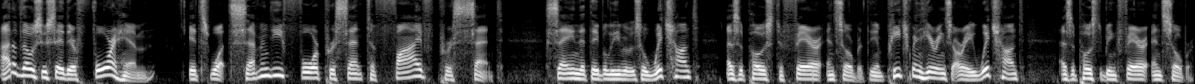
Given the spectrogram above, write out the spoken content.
Out of those who say they're for him, it's what, 74% to 5% saying that they believe it was a witch hunt as opposed to fair and sober. The impeachment hearings are a witch hunt as opposed to being fair and sober.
